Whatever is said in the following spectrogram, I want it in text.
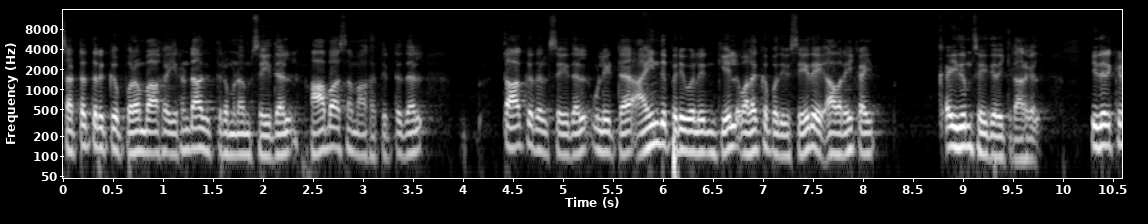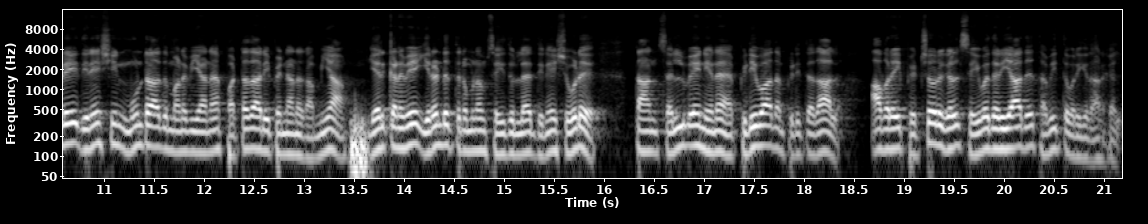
சட்டத்திற்கு புறம்பாக இரண்டாவது திருமணம் செய்தல் ஆபாசமாக திட்டுதல் தாக்குதல் செய்தல் உள்ளிட்ட ஐந்து பிரிவுகளின் கீழ் வழக்கு பதிவு செய்து அவரை கை கைதும் செய்திருக்கிறார்கள். இதற்கிடையே தினேஷின் மூன்றாவது மனைவியான பட்டதாரி பெண்ணான ரம்யா ஏற்கனவே இரண்டு திருமணம் செய்துள்ள தினேஷோடு தான் செல்வேன் என பிடிவாதம் பிடித்ததால் அவரை பெற்றோர்கள் செய்வதறியாது தவித்து வருகிறார்கள்.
